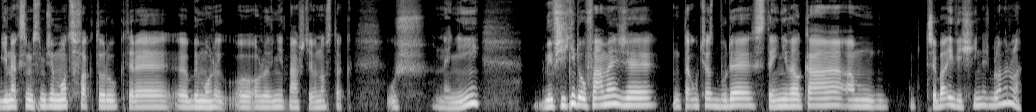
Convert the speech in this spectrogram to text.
jinak si myslím, že moc faktorů, které by mohly ovlivnit návštěvnost, tak už není. My všichni doufáme, že ta účast bude stejně velká a třeba i vyšší, než byla minule.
